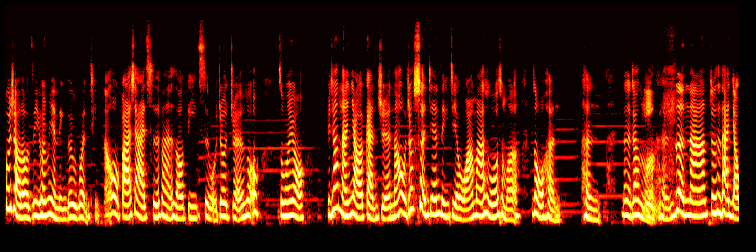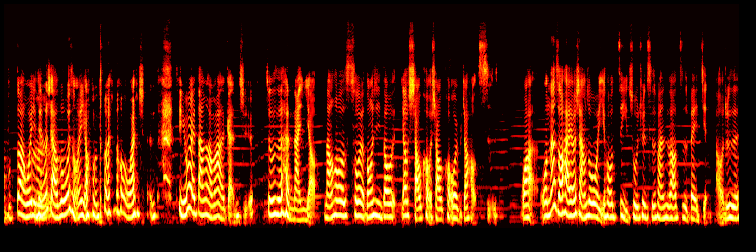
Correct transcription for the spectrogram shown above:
不晓得我自己会面临这个问题。然后我拔下来吃饭的时候，第一次我就觉得说，哦，怎么有比较难咬的感觉？然后我就瞬间理解我阿妈说什么肉很很。那个叫什么很韧呐，就是它咬不断。我以前就想说为什么会咬不断，然后我完全 体会当阿妈的感觉，就是很难咬，然后所有东西都要小口小口会比较好吃。我我那时候还有想说，我以后自己出去吃饭是要自备剪刀，就是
